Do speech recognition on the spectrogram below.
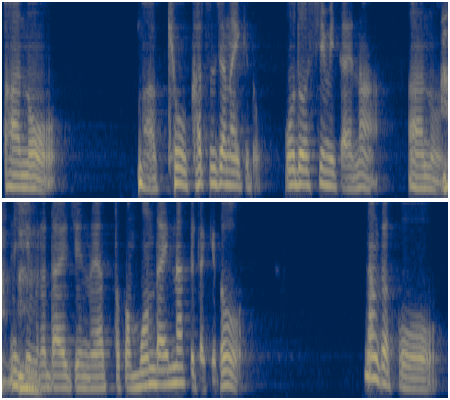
あのまあ恐喝じゃないけど脅しみたいなあの 西村大臣のやつとかも問題になってたけどなんかこ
